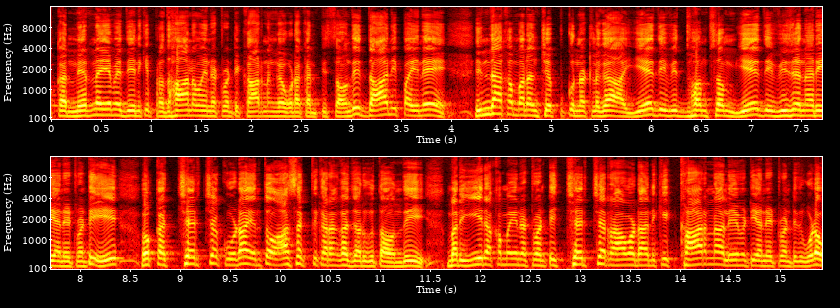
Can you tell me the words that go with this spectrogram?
ఒక నిర్ణయమే దీనికి ప్రధానమైనటువంటి కారణంగా కూడా కనిపిస్తూ ఉంది. దానిపైనే ఇందాక మనం చెప్పుకున్నట్లుగా ఏది విధ్వంసం ఏది విజనరీ అనేటువంటి ఒక చర్చ కూడా ఎంతో ఆసక్తికరంగా జరుగుతూ ఉంది. మరి ఈ రకమైనటువంటి చర్చ రావడానికి కారణాలు ఏమిటి అనేటువంటిది కూడా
